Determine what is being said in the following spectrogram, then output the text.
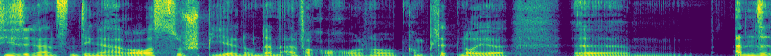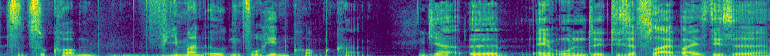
diese ganzen Dinge herauszuspielen und dann einfach auch, auch noch komplett neue ähm, Ansätze zu kommen, wie man irgendwo hinkommen kann. Ja, äh, und äh, diese Flybys, diese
